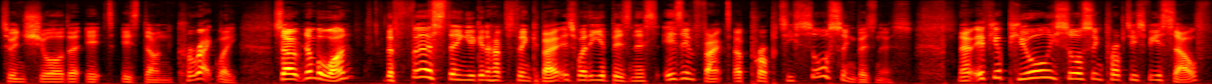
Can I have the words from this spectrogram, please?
to ensure that it is done correctly. So, number one, the first thing you're going to have to think about is whether your business is in fact a property sourcing business. Now, if you're purely sourcing properties for yourself,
